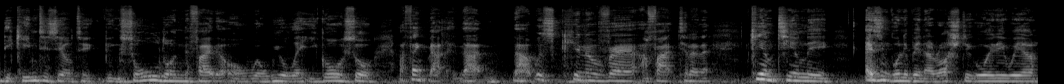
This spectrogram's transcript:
They came to Celtic being sold on the fact that oh well we'll let you go so I think that that that was kind of uh, a factor in it. Kieran Tierney isn't going to be in a rush to go anywhere.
